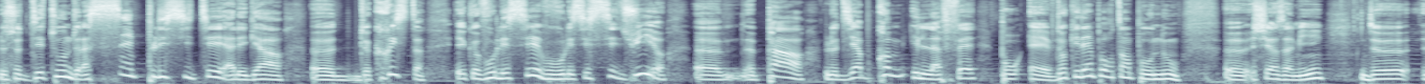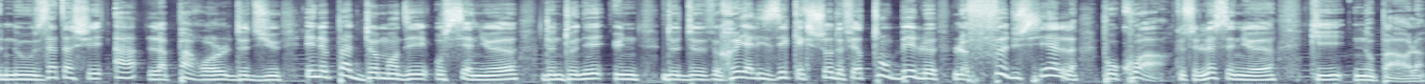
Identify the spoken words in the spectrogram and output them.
se détournent de la simplicité à l'égard de Christ et que vous laissez, vous vous laissez séduire euh, par le diable comme il l'a fait pour Ève. Donc il est important pour nous, euh, chers amis, de nous attacher à la parole de Dieu et ne pas demander au Seigneur de nous donner une, de, de réaliser quelque chose, de faire tomber le, le feu du ciel pour croire que c'est le Seigneur qui nous parle.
